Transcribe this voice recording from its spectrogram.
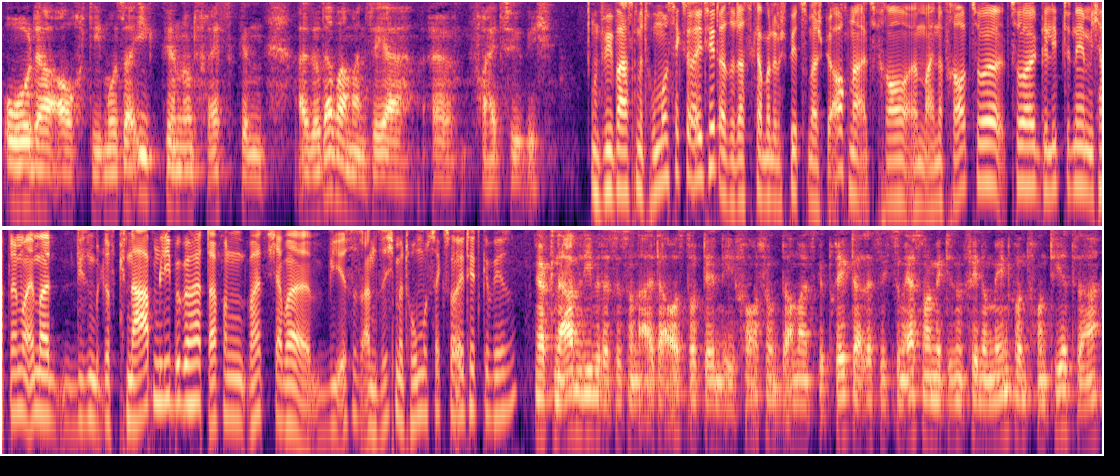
oder auch die Mosaiken und Fresken. Also da war man sehr äh, freizügig. Und wie war es mit Homosexualität? Also das kann man im Spiel zum Beispiel auch ne, als Frau ähm, eine Frau zur, zur Geliebte nehmen. Ich habe immer, immer diesen Begriff Knabenliebe gehört, davon weiß ich aber, wie ist es an sich mit Homosexualität gewesen? Ja, Knabenliebe, das ist so ein alter Ausdruck, den die Forschung damals geprägt hat, als ich zum ersten Mal mit diesem Phänomen konfrontiert sah.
